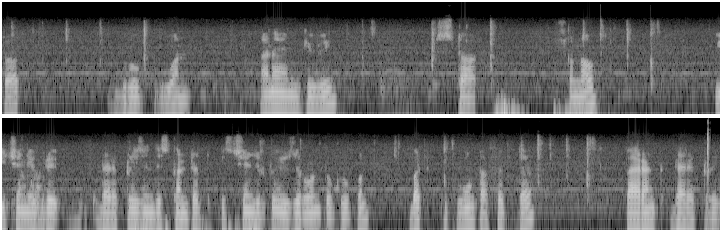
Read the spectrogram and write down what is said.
dot group 1 and I am giving start. So now each and every directories in this content is changed to user1 to group 1 but it won't affect the parent directory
